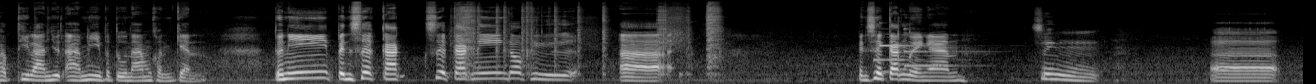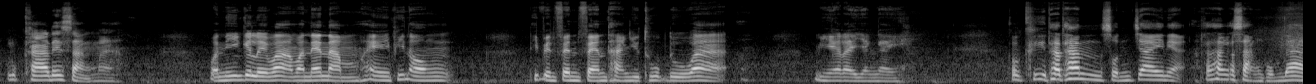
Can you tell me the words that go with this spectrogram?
ครับ ที่ร้านยุทธอาร์มี่ประตูน้ำขอนแก่น ตัวนี้เป็นเสื้อกั๊กเสื้อกั๊กนี้ก็คืออ่าเป็นเสื้อกั๊กหน่วยงาน ซึ่งลูกค้าได้สั่งมา วันนี้ก็เลยว่ามาแนะนำให้พี่น้องที่เป็นแฟนๆทาง YouTube ดูว่ามีอะไรยังไง ก็คือถ้าท่านสนใจเนี่ย ถ้าท่านก็สั่งผมได้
